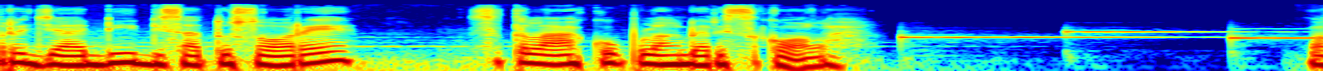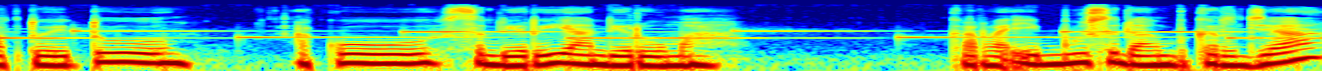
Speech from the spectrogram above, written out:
terjadi di satu sore setelah aku pulang dari sekolah. Waktu itu, aku sendirian di rumah karena ibu sedang bekerja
